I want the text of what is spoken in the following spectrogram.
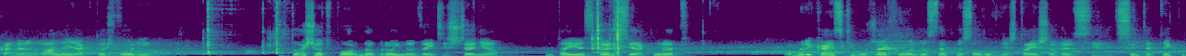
kanelowany, jak ktoś woli. Dość odporna broń na zanieczyszczenia. Tutaj jest wersja akurat w amerykańskim orzechu, dostępne są również tańsze wersje w syntetyku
